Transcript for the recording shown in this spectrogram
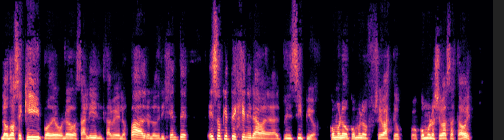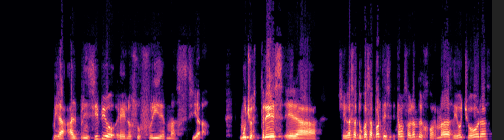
los dos equipos, de, luego salir tal vez los padres, los dirigentes, ¿eso qué te generaba al principio? ¿Cómo lo, cómo lo llevaste o, cómo lo llevas hasta hoy? Mira, al principio eh, lo sufrí demasiado. Mucho estrés, era. Llegás a tu casa, aparte, estamos hablando de jornadas de ocho horas,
